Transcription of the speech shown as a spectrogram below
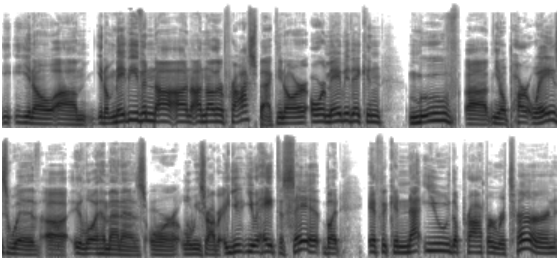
You know, um, you know, maybe even uh, on another prospect. You know, or or maybe they can move, uh, you know, part ways with uh, Eloy Jimenez or Luis Robert. You you hate to say it, but if it can net you the proper return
